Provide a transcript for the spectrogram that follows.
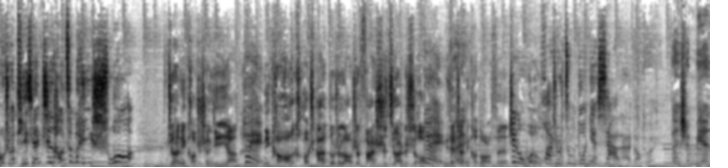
有说提前知道这么一说。就像你考试成绩一样，对你考好考差都是老师发试卷的时候，对对你才知道你考多少分。这个文化就是这么多年下来的。对，但身边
